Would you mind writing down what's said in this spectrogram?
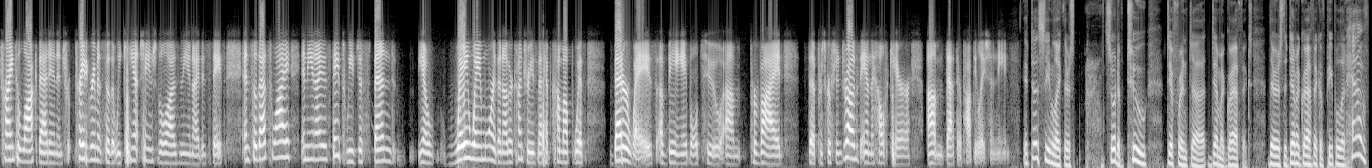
trying to lock that in in tr- trade agreements so that we can't change the laws in the United States. And so that's why in the United States we just spend, you know, way, way more than other countries that have come up with better ways of being able to um, provide the prescription drugs and the health care um, that their population needs. It does seem like there's sort of two different uh, demographics. There's the demographic of people that have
